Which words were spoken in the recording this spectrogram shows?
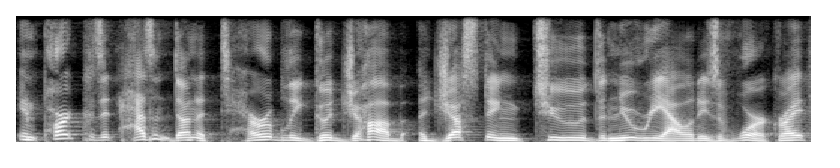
in part because it hasn't done a terribly good job adjusting to the new realities of work, right?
